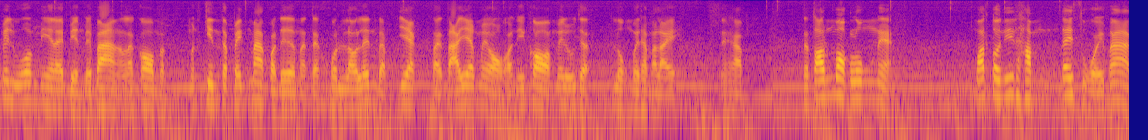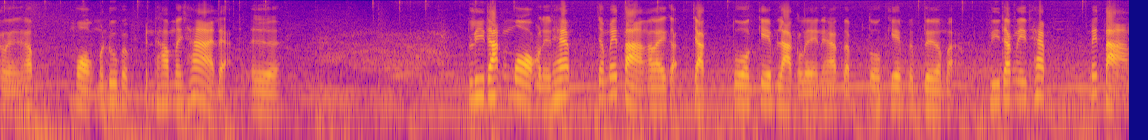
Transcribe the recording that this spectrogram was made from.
ไม่รู้ว่ามีอะไรเปลี่ยนไปบ้าง แล้วก็แบบมันกินสเปคมากกว่าเดิมอะแต่คนเราเล่นแบบแยกสายตาแยกไม่ออกอันนี้ก็ไม่รู้จะลงไปทำอะไรนะครับ แต่ตอนหมอกลงเนี่ยมอดตัวนี้ทำได้สวยมากเลยครับ หมอกมันดูแบบเป็นธรรมชาติอะเออรีดักหมอกเลยแทบจะไม่ต่างอะไรกับจากตัวเกมหลักเลยนะครับ แบบตัวเกมเดิมๆอะรีดักนี่แทบไม่ต่าง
